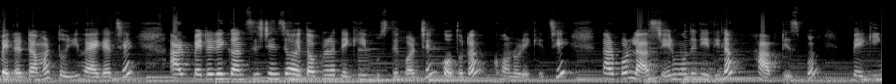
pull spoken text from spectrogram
ব্যাটারটা আমার তৈরি হয়ে গেছে। আর ব্যাটারের কনসিস্টেন্সি হয়তো আপনারা দেখেই বুঝতে পারছেন কতটা ঘন রেখেছি। তারপর লাস্ট এর মধ্যে দিয়ে দিলাম হাফ টিস্পুন বেকিং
